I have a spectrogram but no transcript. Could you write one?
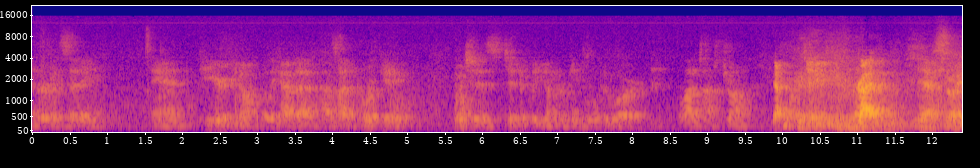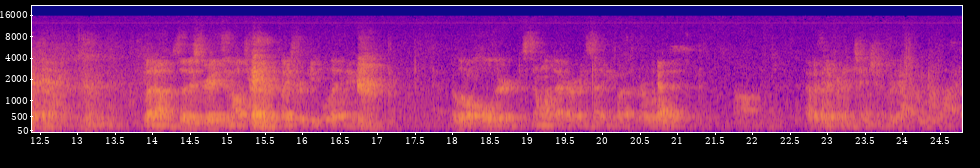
an urban setting. And here, you don't really have that outside of Northgate, which is typically younger people who are a lot of times drunk. Yeah, right. Yes, right. But, um, so this creates an alternative place for people that maybe are a little older, and still want that urban setting, but are a Yeah. little bit, um, have a different intention for the outcome of the night.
